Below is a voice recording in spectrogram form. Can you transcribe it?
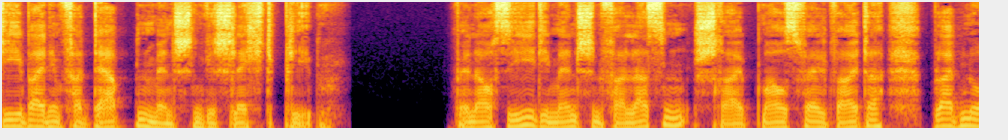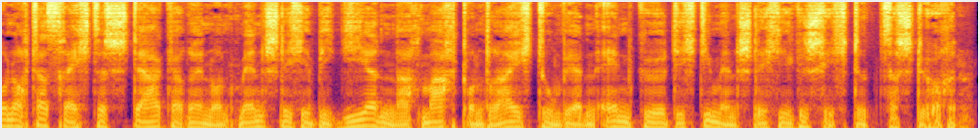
die bei dem verderbten Menschengeschlecht blieben. Wenn auch sie die Menschen verlassen, schreibt Mausfeld weiter, bleibt nur noch das Recht des Stärkeren und menschliche Begierden nach Macht und Reichtum werden endgültig die menschliche Geschichte zerstören.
